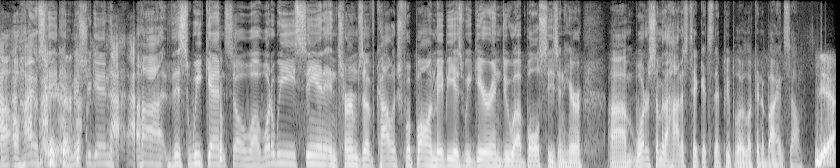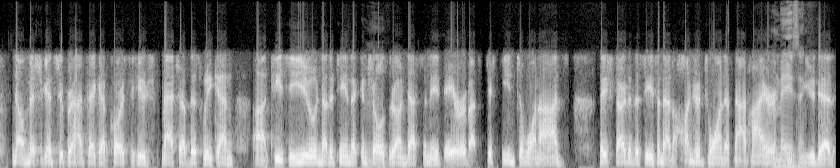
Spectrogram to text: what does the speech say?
Uh, Ohio State and Michigan uh, this weekend. So, uh, what are we seeing in terms of college football, and maybe as we gear into uh, bowl season here? Um, what are some of the hottest tickets that people are looking to buy and sell? Yeah, no, Michigan super hot take. Of course, a huge matchup this weekend. Uh, TCU, another team that controls their own destiny. They were about fifteen to one odds. They started the season at hundred to one, if not higher. Amazing. You did.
